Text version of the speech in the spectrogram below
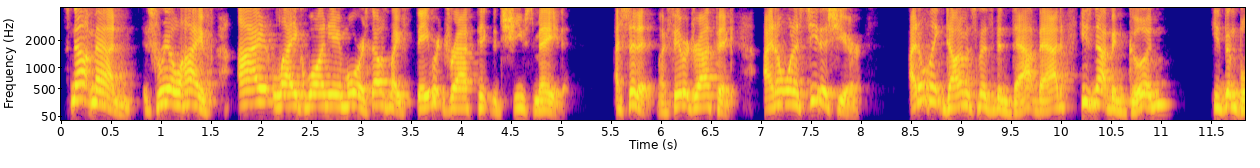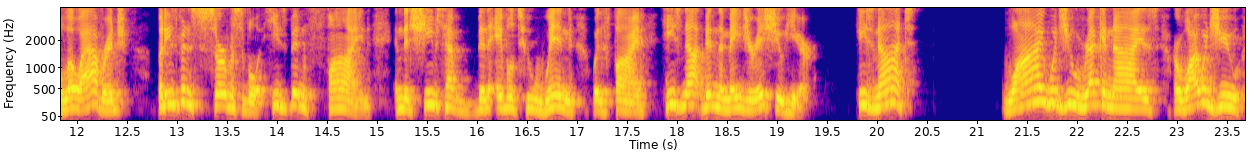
It's not Madden. It's real life. I like Wanya Morris. That was my favorite draft pick the Chiefs made. I said it, my favorite draft pick. I don't want to see this year. I don't think Donovan Smith's been that bad. He's not been good. He's been below average, but he's been serviceable. He's been fine. And the Chiefs have been able to win with fine. He's not been the major issue here. He's not. Why would you recognize or why would you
